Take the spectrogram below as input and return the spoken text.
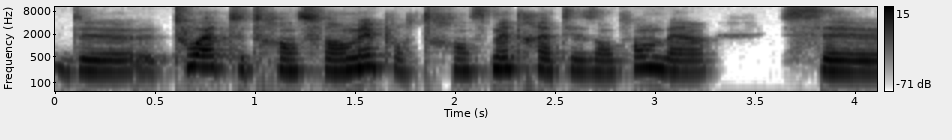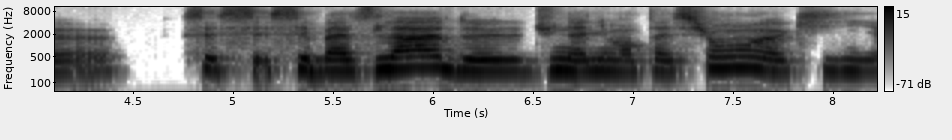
de toi te transformer pour transmettre à tes enfants ben, ces, bases-là d'une alimentation euh, qui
